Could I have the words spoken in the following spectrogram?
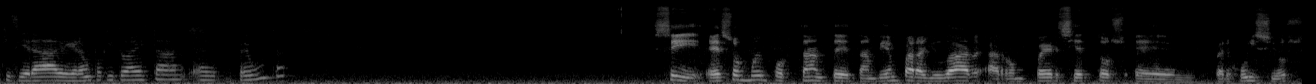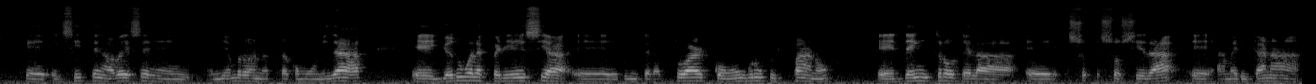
quisiera agregar un poquito a esta eh, pregunta? Sí, eso es muy importante también para ayudar a romper ciertos eh, perjuicios que existen a veces en, miembros de nuestra comunidad. yo tuve la experiencia de interactuar con un grupo hispano dentro de la Sociedad Americana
